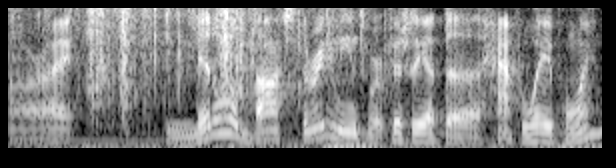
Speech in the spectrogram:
All right. Middle of box three means we're officially at the halfway point.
